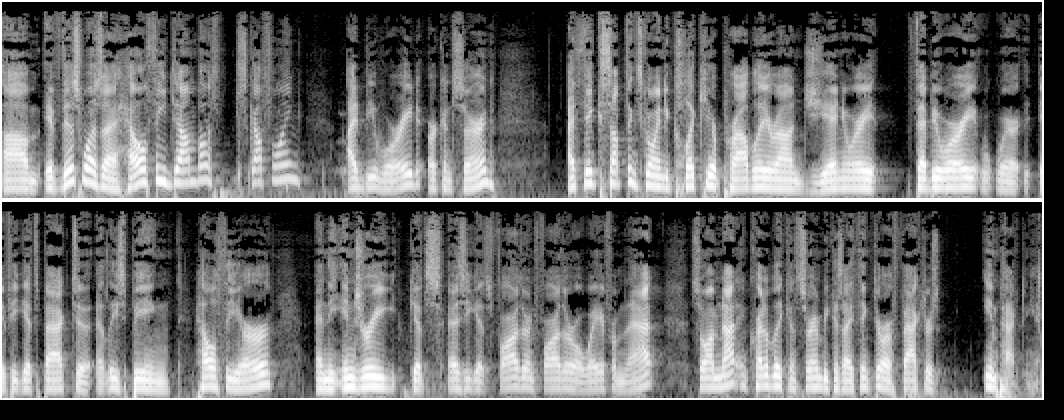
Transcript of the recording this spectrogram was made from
Um, if this was a healthy Dumba scuffling, I'd be worried or concerned. I think something's going to click here probably around January, February, where if he gets back to at least being healthier and the injury gets as he gets farther and farther away from that. So I'm not incredibly concerned because I think there are factors impacting him.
